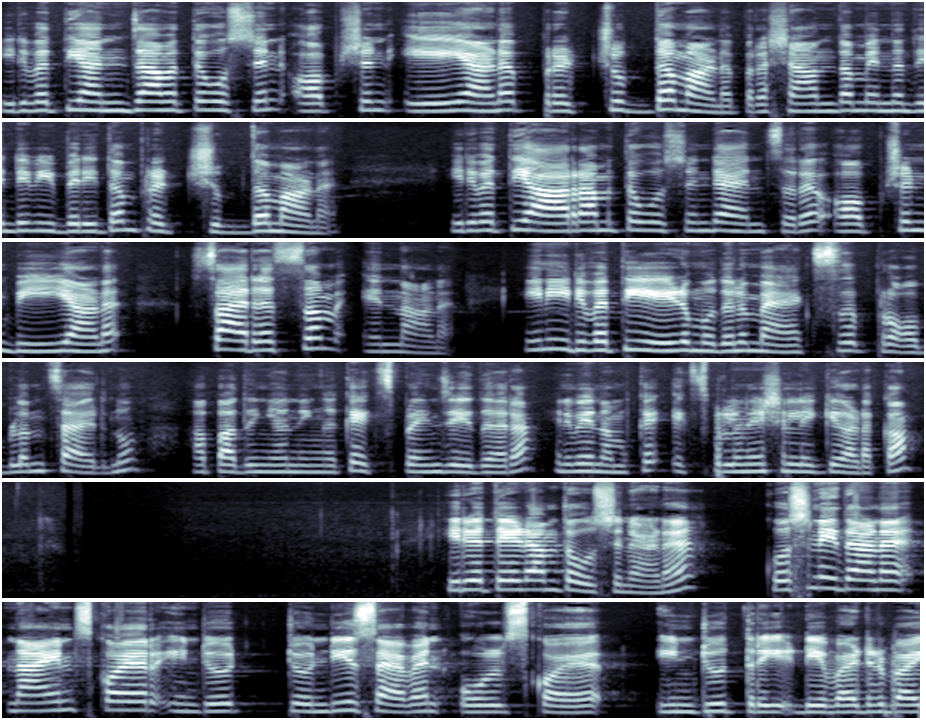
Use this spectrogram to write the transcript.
ഇരുപത്തി അഞ്ചാമത്തെ ക്വസ്റ്റ്യൻ ഓപ്ഷൻ എ ആണ്. പ്രക്ഷുബ്ധമാണ്. പ്രശാന്തം എന്നതിന്റെ വിപരീതം പ്രക്ഷുബ്ധമാണ്. ഇരുപത്തി ആറാമത്തെ ക്വസ്റ്റ്യന്റെ ആൻസർ ഓപ്ഷൻ ബി ആണ്. സരസം എന്നാണ്. ഇനി ഇരുപത്തിയേഴ് മുതൽ മാത്സ് പ്രോബ്ലംസ് ആയിരുന്നു. അപ്പോൾ അത് ഞാൻ നിങ്ങൾക്ക് എക്സ്പ്ലെയിൻ ചെയ്തു തരാം. ഇനിവേ നമുക്ക് എക്സ്പ്ലനേഷനിലേക്ക് കടക്കാം. ഇരുപത്തേഴാമത്തെ ക്വസ്റ്റ്യൻ ആണ്. ക്വസ്റ്റ്യൻ ഇതാണ് nine square into twenty seven whole square into three divided by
